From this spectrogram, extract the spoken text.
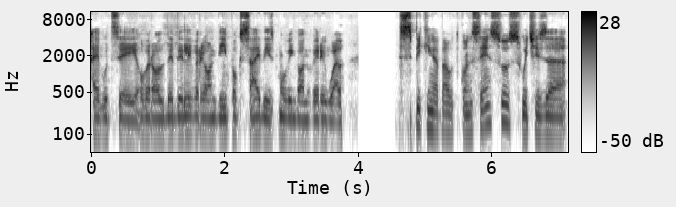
I would say overall the delivery on the Epoch side is moving on very well. Speaking about consensus, which is a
